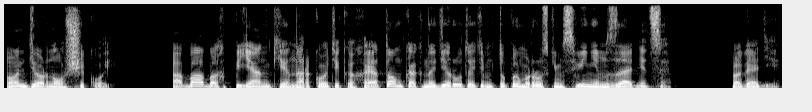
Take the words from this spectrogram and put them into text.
Он дернул щекой. О бабах, пьянке, наркотиках и о том, как надерут этим тупым русским свиньям задницы. Погоди,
